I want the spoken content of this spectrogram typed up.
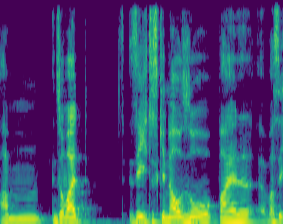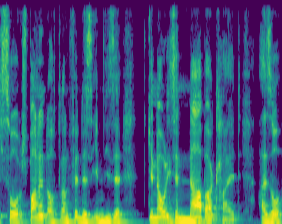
Ähm, insoweit sehe ich das genau so, weil äh, was ich so spannend auch dran finde, ist eben diese genau diese Nahbarkeit. Also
